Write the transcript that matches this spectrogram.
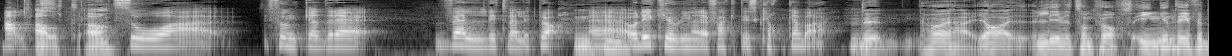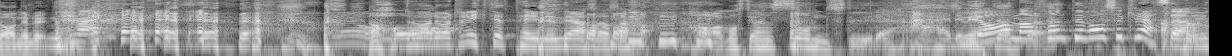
allt. Allt, ja. Så eh, funkade det väldigt, väldigt bra. Eh, och det är kul när det faktiskt klockar bara. Mm. Du, hör ju här, jag har livet som proffs, ingenting för Daniel Rytt. Nej. Du hade varit riktigt pain in the ass alltså. Ja, måste jag ha en sån styre? Nej, det vet jag Ja, inte. man får inte vara så kräsen.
